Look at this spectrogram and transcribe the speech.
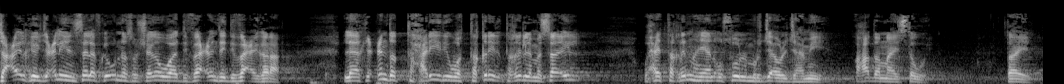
jacaylkay jecel yihiin salafkay u nasab sheegaan waa difaaci intay difaaci karaan laakiin cinda ataxriiri wataqriir taqriir almasaa'il waxay taqriirinhayaan usuul اlmurji'a waاljahmiya wax haddana haysta wey ayib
